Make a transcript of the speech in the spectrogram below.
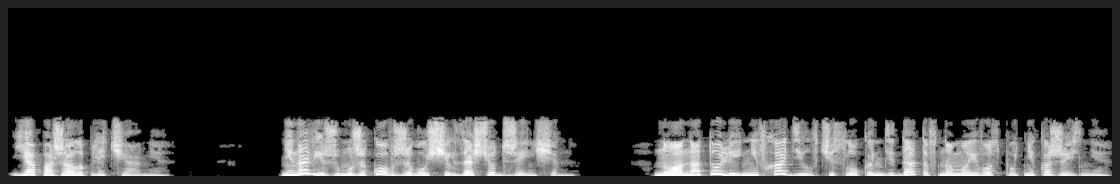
Я пожала плечами. Ненавижу мужиков, живущих за счет женщин. Но Анатолий не входил в число кандидатов на моего спутника жизни.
